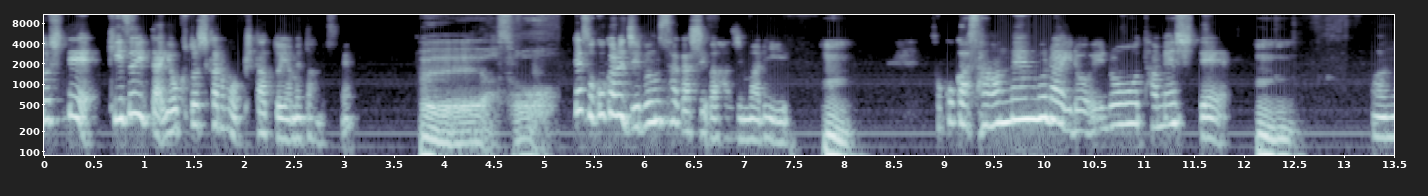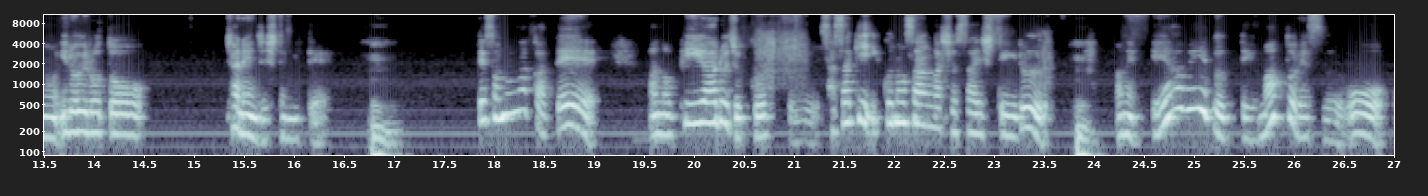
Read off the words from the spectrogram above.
そして気づいた翌年からもうピタッとやめたんですね。へえ、あ、そで、そこから自分探しが始まり、う。うん。そこから3年ぐらいいろいろ試して、うんあの、いろいろとチャレンジしてみて、うん。うん。で、その中で、あの、PR 塾っていう佐々木育乃さんが主催している、うんあのね、エアウィーブっていうマットレスを、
